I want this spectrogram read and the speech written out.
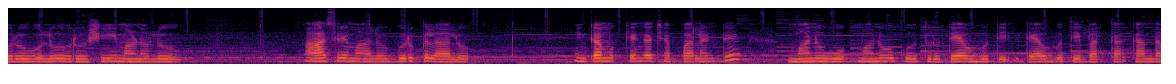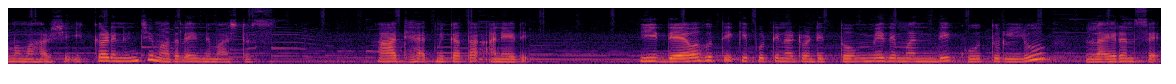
గురువులు ఋషిమణులు ఆశ్రమాలు గురుకులాలు ఇంకా ముఖ్యంగా చెప్పాలంటే మనువు మనువు కూతురు దేవహూతి దేవహూతి భర్త కందమ మహర్షి ఇక్కడి నుంచి మొదలైంది మాస్టర్స్. ఆధ్యాత్మికత అనేది. ఈ దేవహుతికి పుట్టినటువంటి తొమ్మిది మంది కూతుర్లు లైరన్సే.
